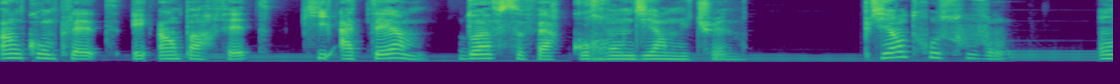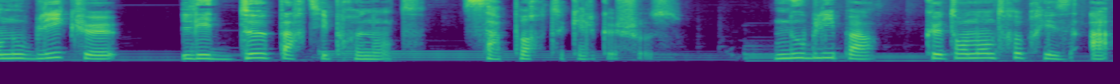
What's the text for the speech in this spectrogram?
incomplètes et imparfaites, qui à terme doivent se faire grandir mutuellement. Bien trop souvent, on oublie que les deux parties prenantes s'apportent quelque chose. N'oublie pas que ton entreprise a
